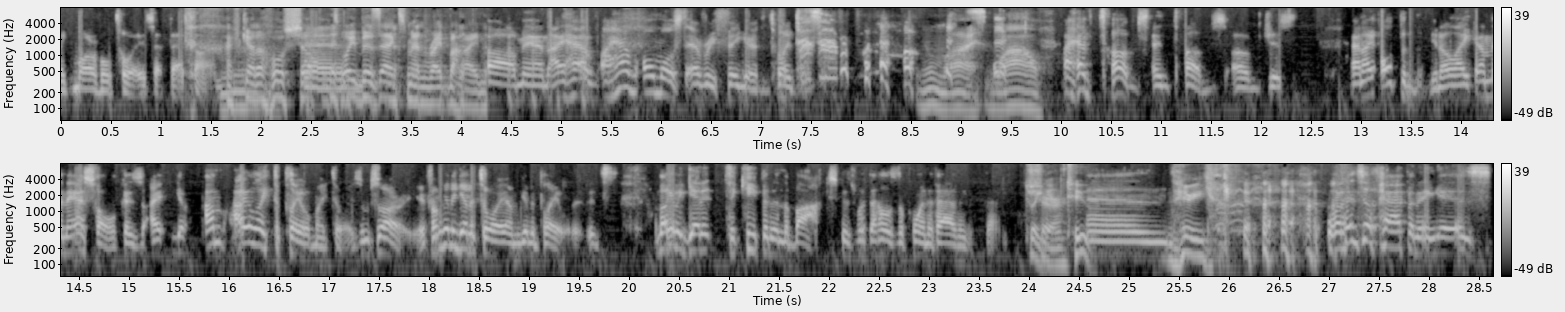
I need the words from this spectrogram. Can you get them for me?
like Marvel toys at that time. I've got a whole shelf of And- Toy Biz X Men right behind. me. oh man, I have I have almost every figure the Toy Biz ever put out. Oh my. Wow. I have tubs and tubs of just, and I open them. You know, like I'm an asshole because I, you know, I'm I like to play with my toys. I'm sorry if I'm gonna get a toy, I'm gonna play with it. It's I'm not gonna get it to keep it in the box because what the hell is the point of having it then? Sure. Two. And There you go. what ends up happening is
